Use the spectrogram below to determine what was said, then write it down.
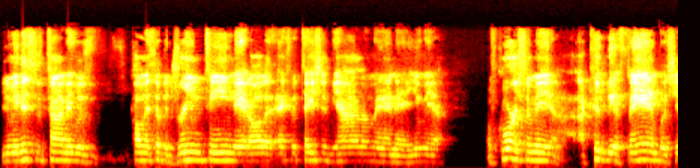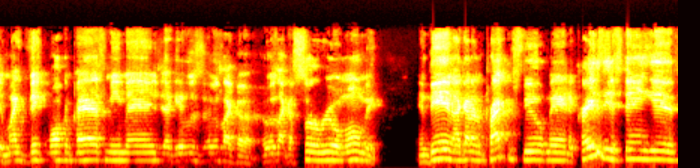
you know, I mean, this is the time they was calling themselves the dream team. They had all the expectations behind them, man. And you know, mean of course, I mean, I couldn't be a fan, but shit, Mike Vick walking past me, man, like it was, it was like a, it was like a surreal moment. And then I got on the practice field, man. The craziest thing is,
